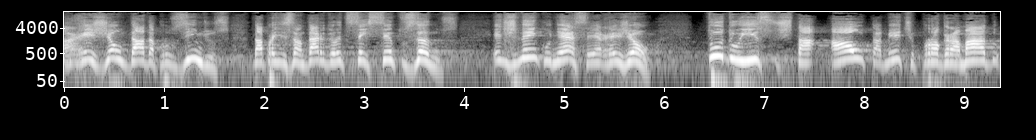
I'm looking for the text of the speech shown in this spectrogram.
A região dada para os índios dá para eles andarem durante 600 anos. Eles nem conhecem a região. Tudo isso está altamente programado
